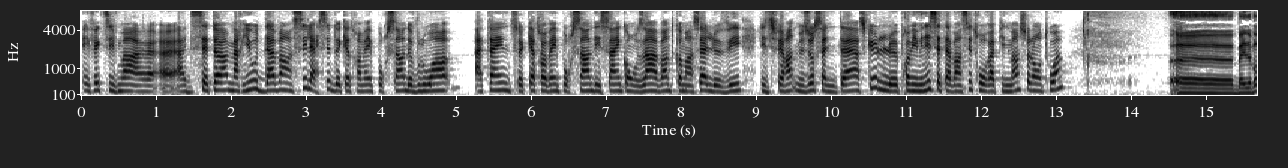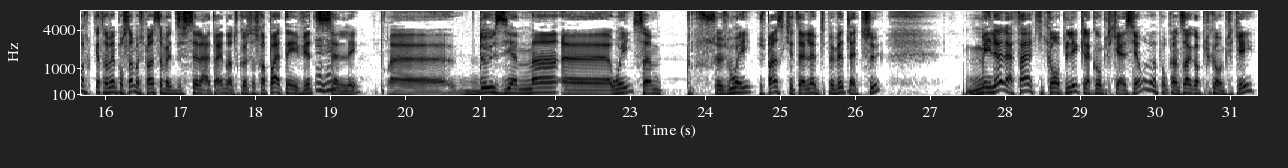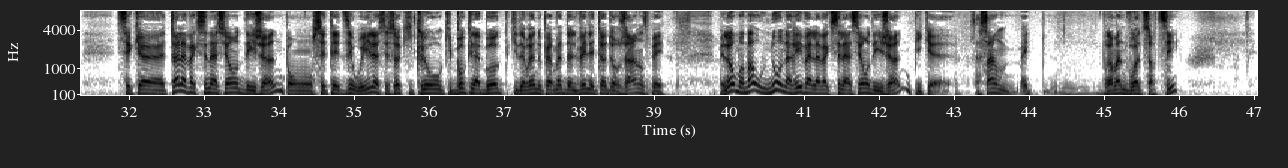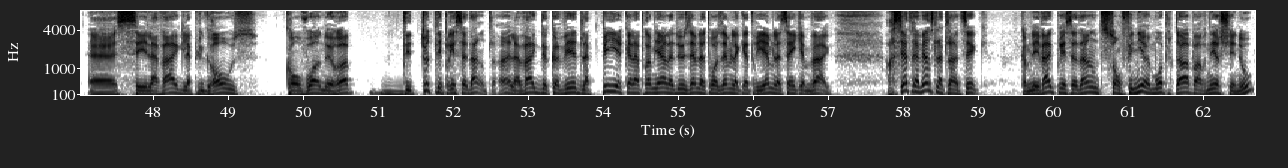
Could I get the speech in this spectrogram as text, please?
Effectivement, euh, à 17 heures, Mario, d'avancer la cible de 80% de vouloir atteindre ce 80% des 5-11 ans avant de commencer à lever les différentes mesures sanitaires. Est-ce que le premier ministre s'est avancé trop rapidement, selon toi? Euh, ben d'abord 80% moi je pense que ça va être difficile à atteindre. En tout cas, ça sera pas atteint vite si ça l'est. Euh, deuxièmement, euh, oui, ça me, oui, je pense qu'il est allé un petit peu vite là-dessus. Mais là, l'affaire qui complique la complication, là, pour rendre ça encore plus compliqué, c'est que tu as la vaccination des jeunes, puis on s'était dit oui, là, c'est ça qui clôt, qui boucle la boucle, puis qui devrait nous permettre de lever l'état d'urgence, puis mais là, au moment où nous, on arrive à la vaccination des jeunes, puis que ça semble être vraiment une voie de sortie, euh, c'est la vague la plus grosse qu'on voit en Europe de toutes les précédentes. là, hein. La vague de COVID, la pire que la première, la deuxième, la troisième, la quatrième, la cinquième vague. Alors, si elle traverse l'Atlantique, comme les vagues précédentes sont finies un mois plus tard par venir chez nous,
